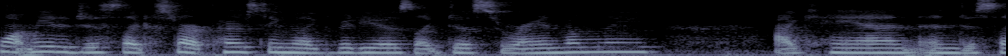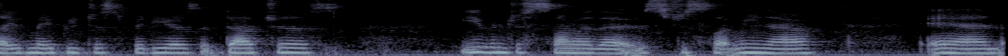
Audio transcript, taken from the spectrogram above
want me to just like start posting like videos like just randomly, I can and just like maybe just videos of Duchess, even just some of those, just let me know. And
